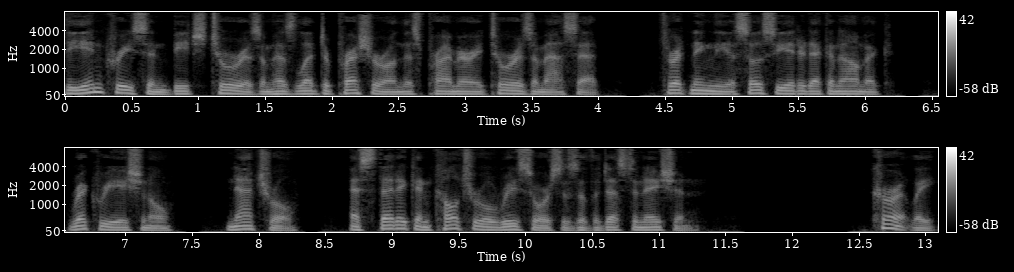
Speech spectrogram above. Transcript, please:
The increase in beach tourism has led to pressure on this primary tourism asset, threatening the associated economic, recreational, natural, aesthetic, and cultural resources of the destination. Currently,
